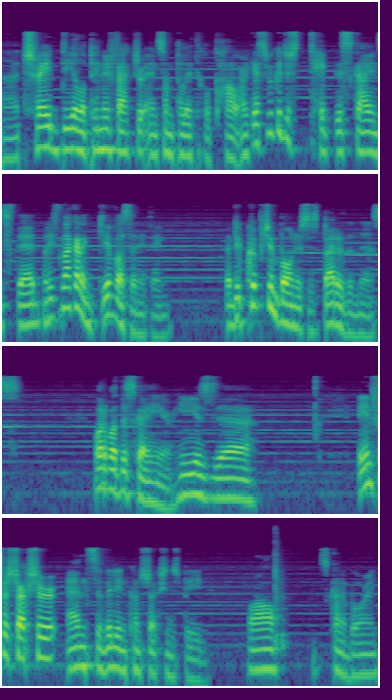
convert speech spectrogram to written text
Uh, trade deal, opinion factor, and some political power. I guess we could just take this guy instead, but he's not going to give us anything. The decryption bonus is better than this. What about this guy here? He is uh, infrastructure and civilian construction speed. Well, it's kind of boring.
